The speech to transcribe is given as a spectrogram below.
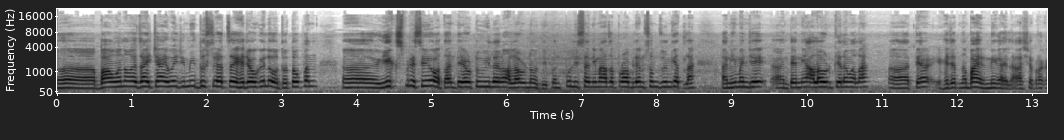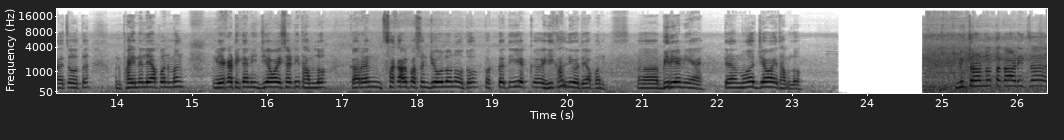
बावन्न जायच्या ऐवजी मी दुसऱ्याच ह्याच्यावर गेलो होतो. तो पण एक्सप्रेस वे होता आणि त्याच्यावर टू व्हीलर अलाउड नव्हती. पण पोलिसांनी माझा प्रॉब्लेम समजून घेतला आणि म्हणजे त्यांनी अलाउड केलं मला त्या ह्याच्यातनं बाहेर निघायला. अशा प्रकारचं होतं. आणि फायनली आपण मग एका ठिकाणी जेवायसाठी थांबलो. कारण सकाळपासून जेवलो नव्हतो. फक्त ती एक ही खाल्ली होती आपण बिर्याणी आहे. त्यामुळं जेवाय थांबलो. मित्रांनो तर गाडीचं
